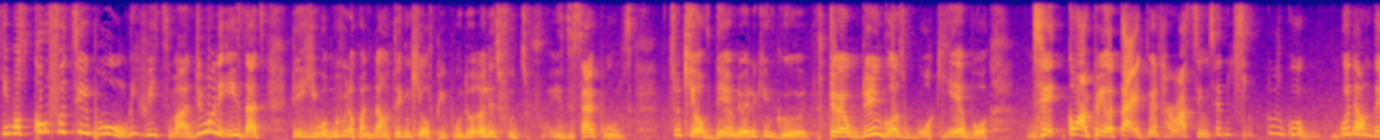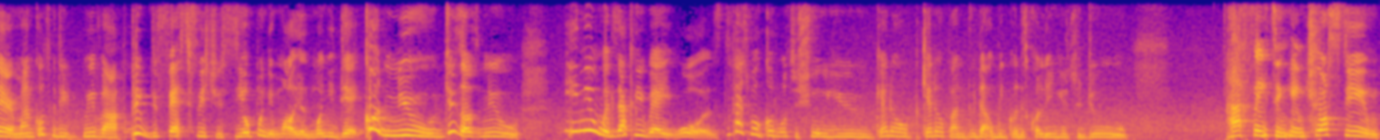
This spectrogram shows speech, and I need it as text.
He was comfortable. Leave it, man. Do you know what it is that they, he was moving up and down, taking care of people? They were always food his disciples, took care of them. They were looking good. They were doing God's work, yeah, but say, come and pay your tithe. Don't harass him. He said, go, go, down there, man. Go to the river. Pick the first fish you see. Open the mouth. There's money there. God knew. Jesus knew. He knew exactly where he was. That's what God wants to show you. Get up, get up and do that what God is calling you to do. Have faith in Him. Trust Him.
